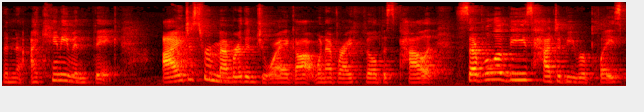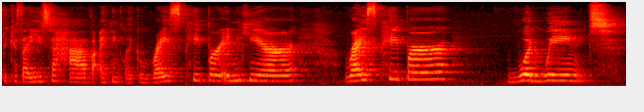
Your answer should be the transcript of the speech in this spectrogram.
I can't even think. I just remember the joy I got whenever I filled this palette. Several of these had to be replaced because I used to have, I think like rice paper in here, rice paper, woodwinked,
